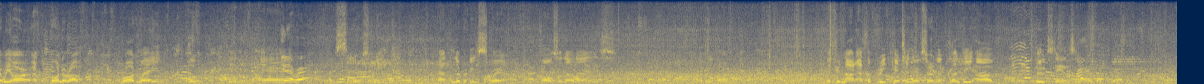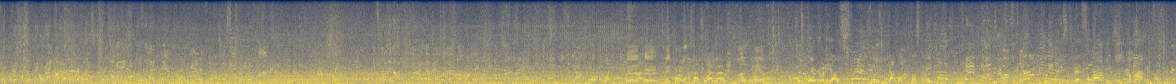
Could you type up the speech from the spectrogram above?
here we are at the corner of Broadway and Yeah, right? Cedar Street at Liberty Square, also known as Liberty Park. If you're not at the free kitchen, there's certainly plenty of food stands here. My parents also Everybody else got like less than eight. Complete pieces, man. So obvious. How about how do you fight that?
